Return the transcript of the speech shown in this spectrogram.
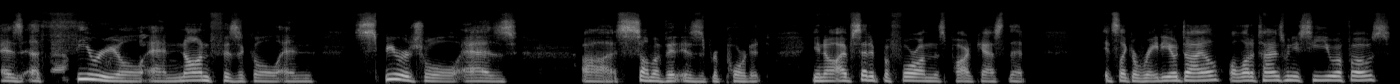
as ethereal and non physical and spiritual as uh, some of it is reported. You know, I've said it before on this podcast that it's like a radio dial. A lot of times when you see UFOs,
